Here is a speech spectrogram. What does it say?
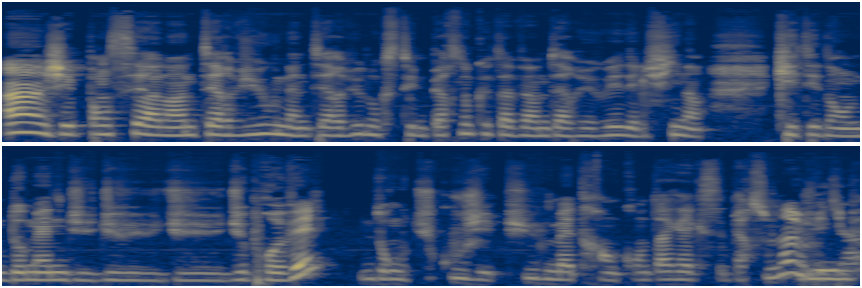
Un, j'ai pensé à l'interview, une interview, donc c'était une personne que tu avais interviewée, Delphine, hein, qui était dans le domaine du, du- du- du brevet. Donc du coup, j'ai pu le mettre en contact avec cette personne-là. Je lui ai dit, ben,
